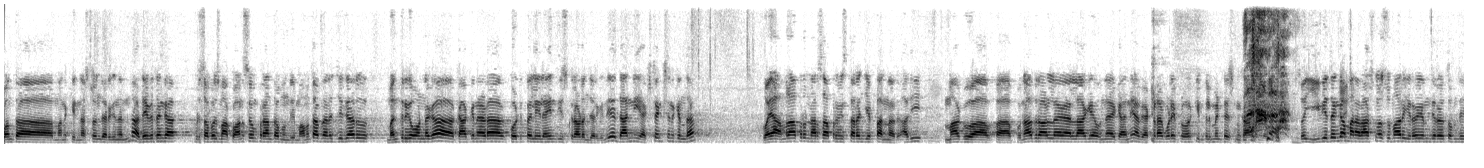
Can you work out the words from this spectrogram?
కొంత మనకి నష్టం జరిగిందంటే అదేవిధంగా ఇప్పుడు సపోజ్ మా కోనసీమ ప్రాంతం ఉంది. మమతా బెనర్జీ గారు మంత్రిగా ఉండగా కాకినాడ కోటిపల్లి లైన్ తీసుకురావడం జరిగింది. దాన్ని ఎక్స్టెన్షన్ కింద వయా అమలాపురం నరసాపురం ఇస్తారని చెప్పి అన్నారు. అది మాకు ఆ ప- పునాదురాళ్ళ లాగే ఉన్నాయి కానీ అవి ఎక్కడా కూడా ఇప్పటివరకు ఇంప్లిమెంటేషన్ కాలేదు. సో ఈ విధంగా మన రాష్ట్రంలో సుమారు ఇరవై ఎనిమిది ఇరవై తొమ్మిది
